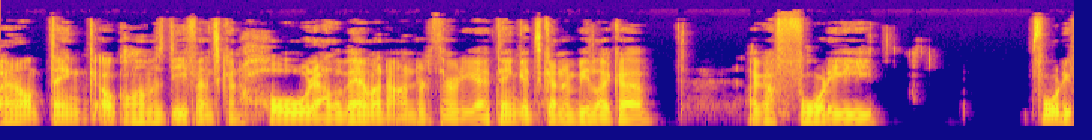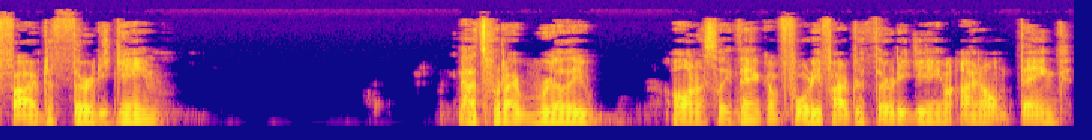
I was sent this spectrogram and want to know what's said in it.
I don't think Oklahoma's defense can hold Alabama to under 30. I think it's going to be like a like a 40 45 to 30 game. That's what I really honestly think. A 45 to 30 game. I don't think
